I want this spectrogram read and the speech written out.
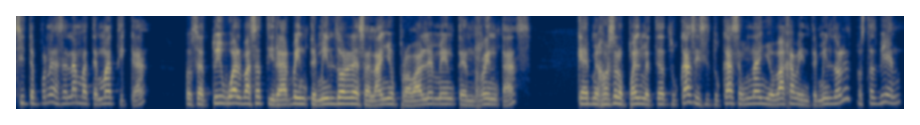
si te pones a hacer la matemática, o sea, tú igual vas a tirar 20 mil dólares al año probablemente en rentas, que mejor se lo puedes meter a tu casa y si tu casa un año baja 20 mil dólares, pues estás bien.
